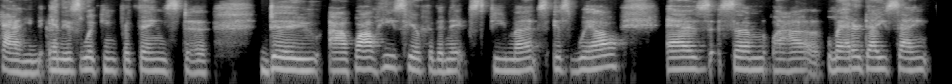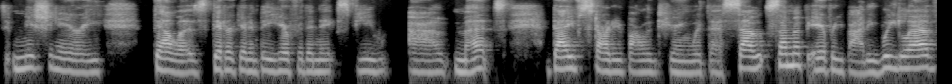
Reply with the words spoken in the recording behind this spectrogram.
came and is looking for things to do uh, while he's here for the next few months, as well as some uh, Latter-day Saint missionary fellas that are going to be here for the next few uh, months, they've started volunteering with us. So some of everybody, we love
